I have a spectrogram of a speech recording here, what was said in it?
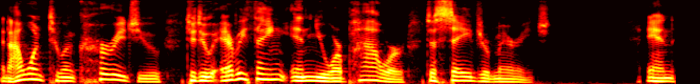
And I want to encourage you to do everything in your power to save your marriage. And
